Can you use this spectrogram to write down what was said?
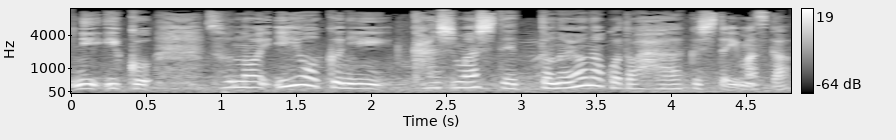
に行くその意欲に関しましてどのようなことを把握していますか？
